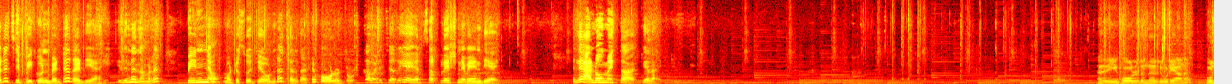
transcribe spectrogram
ഒരു ചിപ്പിക്കൂൺ ബെഡ് റെഡിയായി ഇതിന് നമ്മൾ പിന്നോ മുട്ടുസൂചിയോ കൊണ്ട് ചെറുതായിട്ട് ഹോൾ ഇട്ട് കൊടുക്കുക ഒരു ചെറിയ എയർ സർക്കുലേഷന് വേണ്ടിയായിരിക്കും. അല്ലെ? അണോമൈക്ത ആക്കിയതായി. ഈ കൂൺ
